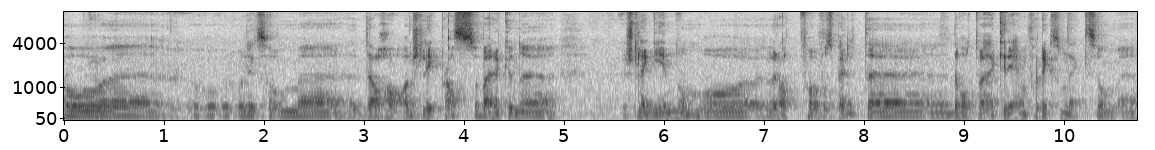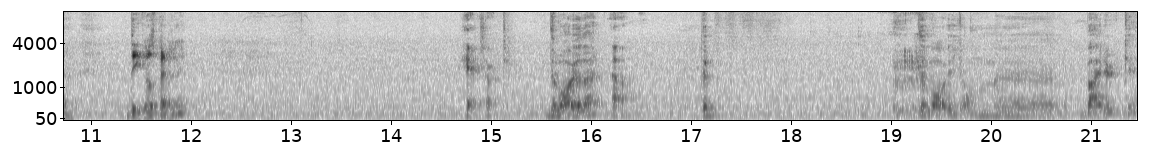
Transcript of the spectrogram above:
Og, eh, og, og liksom eh, Det å ha en slik plass og bare kunne slenge innom og ratt for å få spilt, det, det måtte være krem for dekk som dekk som digger å spille. Helt klart. Det var jo det. Ja. Det, det var jo jam hver uke.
